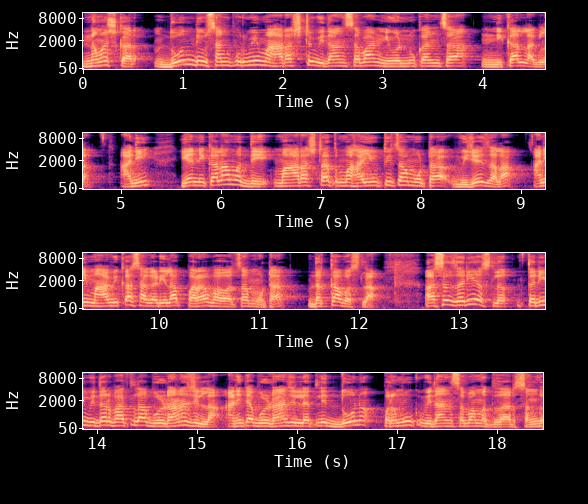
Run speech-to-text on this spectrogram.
नमस्कार. दोन दिवसांपूर्वी महाराष्ट्र विधानसभा निवडणुकांचा निकाल लागला आणि या निकालामध्ये महाराष्ट्रात महायुतीचा मोठा विजय झाला आणि महाविकास आघाडीला पराभवाचा मोठा धक्का बसला. असं जरी असलं तरी विदर्भातला बुलढाणा जिल्हा आणि त्या बुलढाणा जिल्ह्यातले दोन प्रमुख विधानसभा मतदारसंघ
